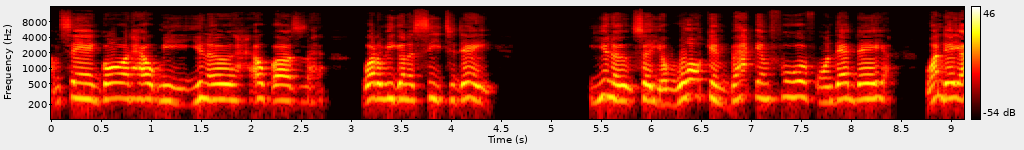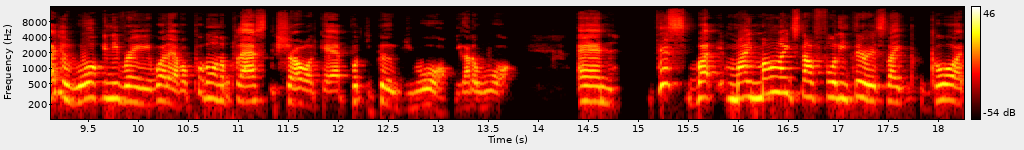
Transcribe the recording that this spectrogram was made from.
I'm saying, God, help me. You know, help us. What are we going to see today? You know, so you're walking back and forth on that day. One day I just walk in the rain, whatever. Put on a plastic shower cap, put the coat, you walk. You got to walk. And this, but my mind's not fully there. It's like, God,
